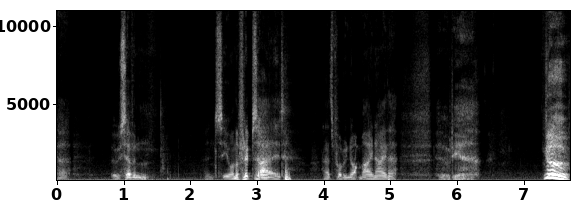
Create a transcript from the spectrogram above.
uh, 07, and see you on the flip side. That's probably not mine either. Oh dear. Oh,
